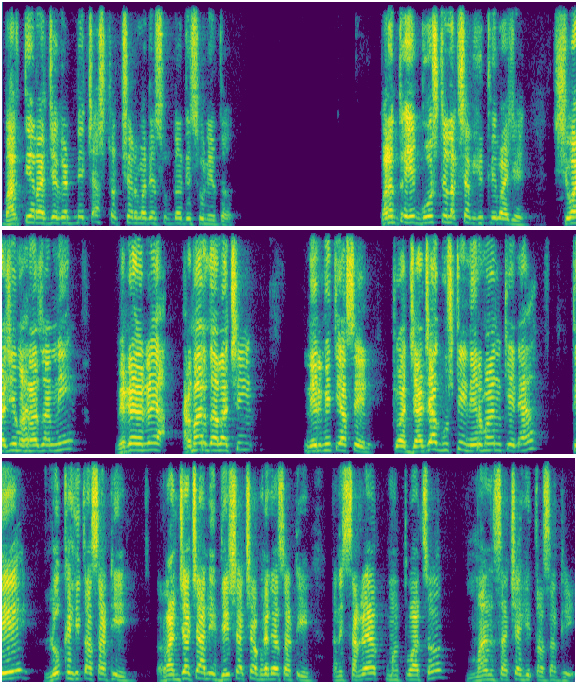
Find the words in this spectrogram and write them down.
भारतीय राज्यघटनेच्या स्ट्रक्चरमध्ये सुद्धा दिसून येतं. परंतु एक गोष्ट लक्षात घेतली पाहिजे. शिवाजी महाराजांनी वेगळ्या वेगळ्या आरमार दलाची निर्मिती असेल किंवा ज्या ज्या गोष्टी निर्माण केल्या ते लोकहितासाठी राज्याच्या आणि देशाच्या भल्यासाठी आणि सगळ्यात महत्वाचं माणसाच्या हितासाठी.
